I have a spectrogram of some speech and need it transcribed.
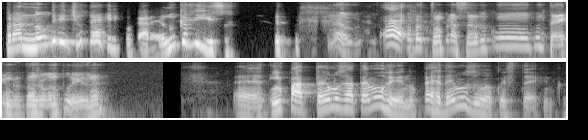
para não demitir o técnico, cara. Eu nunca vi isso. Não, É, estão abraçados com, com o técnico, estão jogando por ele, né? é, empatamos até morrer, não perdemos uma com esse técnico.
